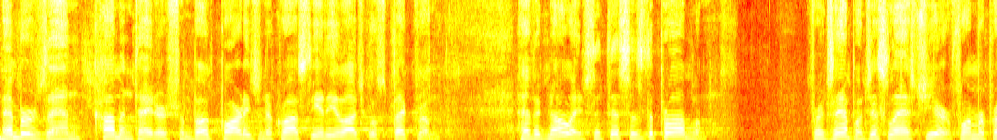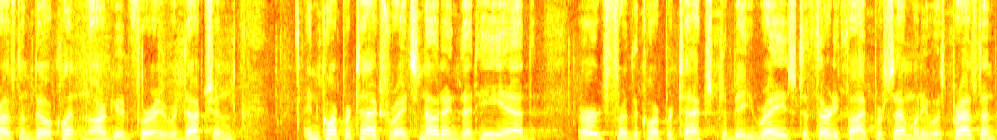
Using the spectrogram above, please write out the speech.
Members and commentators from both parties and across the ideological spectrum have acknowledged that this is the problem. For example, just last year, former President Bill Clinton argued for a reduction in corporate tax rates, noting that he had urged for the corporate tax to be raised to 35% when he was president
